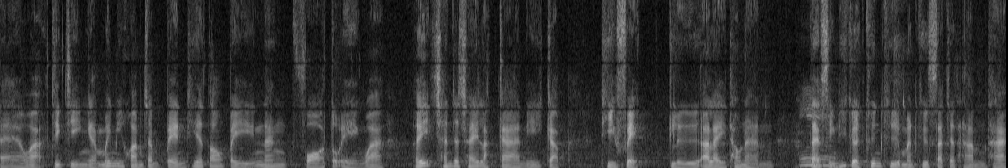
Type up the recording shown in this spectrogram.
แล้วอะจริงๆอะไม่มีความจำเป็นที่จะต้องไปนั่งฟอร์สตัวเองว่า เฮ้ย ฉันจะใช้หลักการนี้กับ t f e c หรืออะไรเท่านั้นอืมแต่สิ่งที่เกิดขึ้นคือมันคือสัจธรรมทาง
